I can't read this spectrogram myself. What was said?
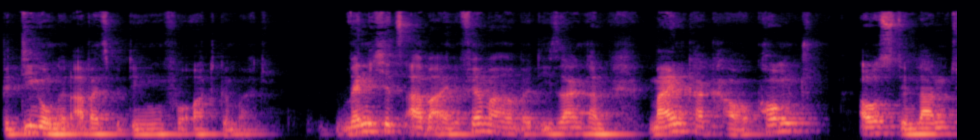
Bedingungen, Arbeitsbedingungen vor Ort gemacht. Wenn ich jetzt aber eine Firma habe, die sagen kann, mein Kakao kommt aus dem Land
